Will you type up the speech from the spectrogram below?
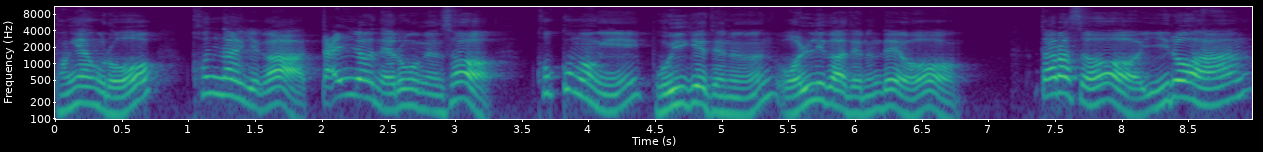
방향으로 콧날개가 딸려 내려오면서 콧구멍이 보이게 되는 원리가 되는데요. 따라서 이러한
